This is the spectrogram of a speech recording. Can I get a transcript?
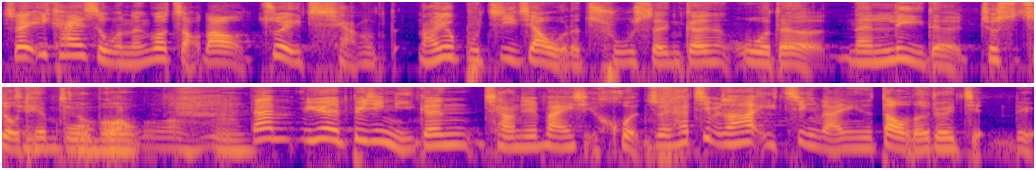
所以一开始我能够找到最强的，然后又不计较我的出身跟我的能力的，就是只有田伯光。嗯、但因为毕竟你跟强奸犯一起混，所以他基本上他一进来，你的道德就会减六，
